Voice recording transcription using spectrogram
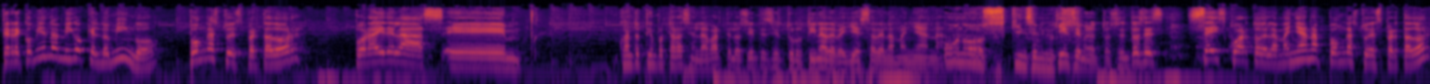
Te recomiendo, amigo, que el domingo pongas tu despertador por ahí de las... eh, ¿Cuánto tiempo tardas en lavarte los dientes y hacer tu rutina de belleza de la mañana? Unos 15 minutos. 15 minutos. Entonces, 6 cuarto de la mañana pongas tu despertador.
